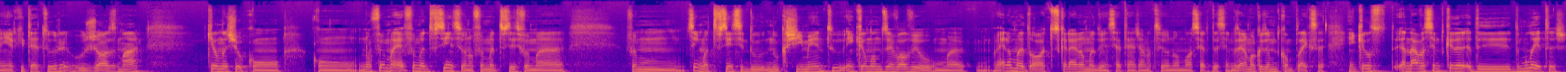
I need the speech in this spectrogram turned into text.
em arquitetura, o Josmar, que ele nasceu com. Com não foi uma, foi uma deficiência, não foi uma deficiência, foi uma. Foi um, sim, uma deficiência do- no crescimento em que ele não desenvolveu uma. Era uma. Ou se calhar era uma doença até, já não sei o nome ao certo da cena, mas era uma coisa muito complexa em que ele andava sempre de, de, de muletas.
